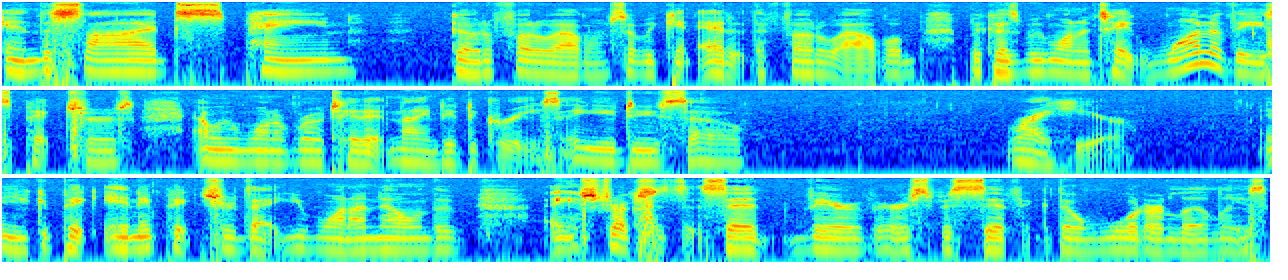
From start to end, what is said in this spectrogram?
in the slides pane go to photo album so we can edit the photo album because we want to take one of these pictures and we want to rotate it 90 degrees and you do so right here. And you can pick any picture that you want. I know the instructions that said very very specific the water lilies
